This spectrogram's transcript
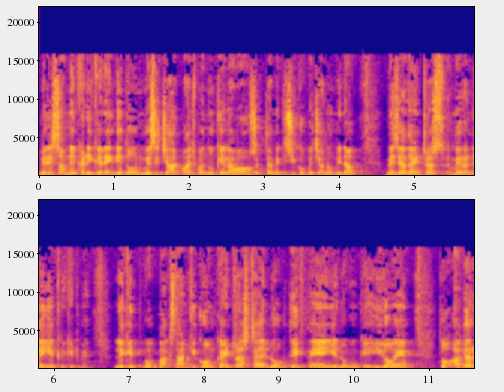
मेरे सामने खड़ी करेंगे तो उनमें से चार पाँच बंदों के अलावा हो सकता है मैं किसी को पहचानूं भी ना। मैं ज़्यादा इंटरेस्ट मेरा नहीं है क्रिकेट में। लेकिन पाकिस्तान की कौम का इंटरेस्ट है, लोग देखते हैं, ये लोगों के हीरो हैं। तो अगर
